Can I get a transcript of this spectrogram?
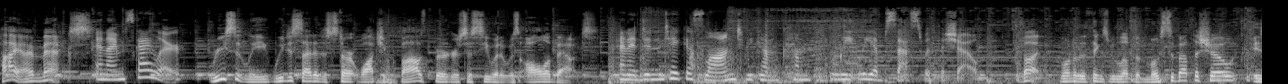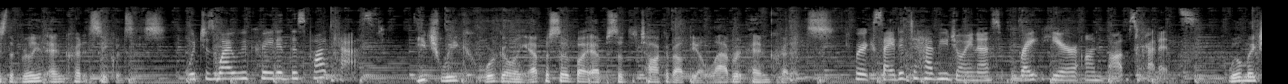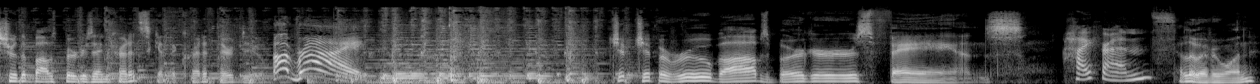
Hi, I'm Max. And I'm Skylar. Recently, we decided to start watching Bob's Burgers to see what it was all about. And it didn't take us long to become completely obsessed with the show, But one of the things we love the most about the show is the brilliant end credit sequences. which is why we created this podcast. Each week, we're going episode by episode to talk about the elaborate end credits. We're excited to have you join us right here on Bob's Credits. We'll make sure the Bob's Burgers end credits get the credit they're due. All right. Chip Chipperoo, Bob's Burgers fans. Hi, friends. Hello, everyone.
